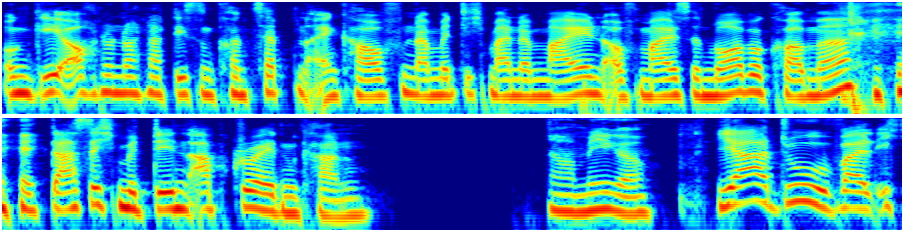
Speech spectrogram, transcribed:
und gehe auch nur noch nach diesen Konzepten einkaufen, damit ich meine Meilen auf Miles and More bekomme, dass ich mit denen upgraden kann. Ja, mega. Ja, du, weil ich,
